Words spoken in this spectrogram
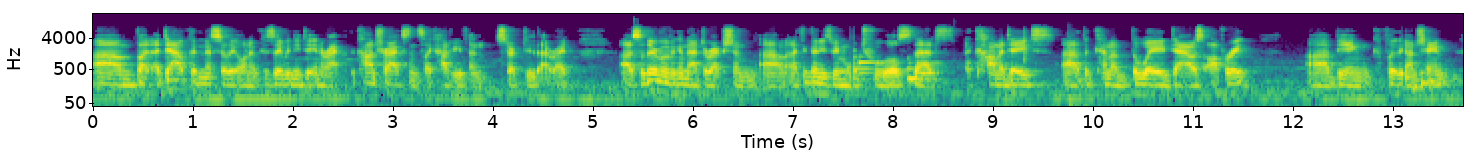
Um, but a DAO couldn't necessarily own it because they would need to interact with the contracts. And it's like, how do you even start to do that, right? Uh, so they're moving in that direction, um, and I think there needs to be more tools that accommodate uh, the kind of the way DAOs operate, uh, being completely on chain.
